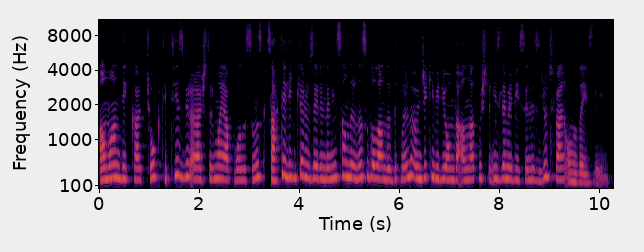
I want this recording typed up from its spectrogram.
aman dikkat çok titiz bir araştırma yapmalısınız. Sahte linkler üzerinden insanları nasıl dolandırdıklarını önceki videomda anlatmıştım. İzlemediyseniz lütfen onu da izleyin.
